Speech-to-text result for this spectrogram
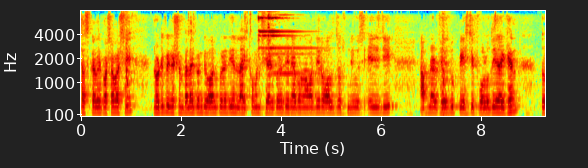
সাবস্ক্রাইবের পাশাপাশি নোটিফিকেশন বেলাইকনটি অন করে দিন লাইক কমেন্ট শেয়ার করে দিন এবং আমাদের অল জবস নিউজ এইচডি আপনার ফেসবুক পেজটি ফলো দিয়ে রাখেন। তো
